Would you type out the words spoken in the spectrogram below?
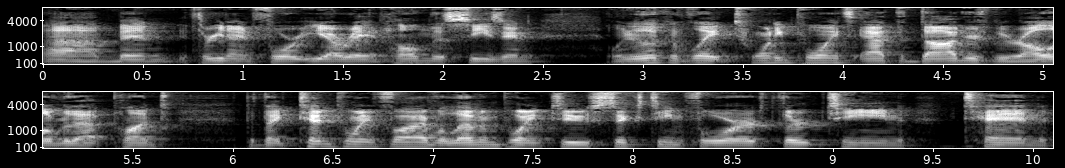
Uh, been three nine four ERA at home this season. When you look of late, 20 points at the Dodgers. We were all over that punt. But like 10.5, 11.2, 16 4, 13, 10.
